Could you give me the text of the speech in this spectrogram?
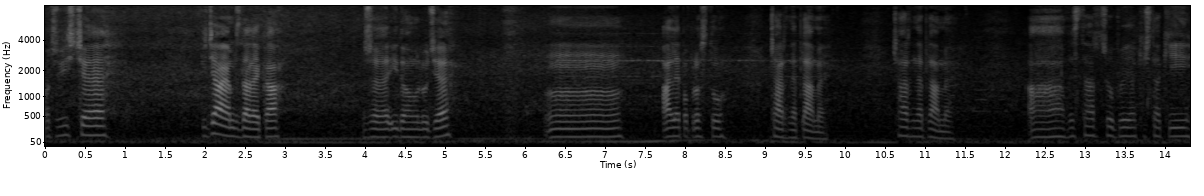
Oczywiście widziałem z daleka, że idą ludzie, mm, ale po prostu czarne plamy. Czarne plamy. A wystarczyłby jakiś taki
